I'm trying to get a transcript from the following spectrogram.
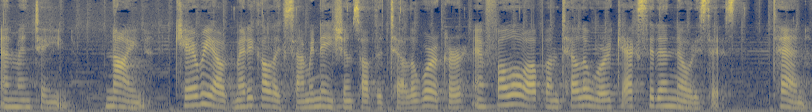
and maintain. 9. Carry out medical examinations of the teleworker and follow up on telework accident notices. 10.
